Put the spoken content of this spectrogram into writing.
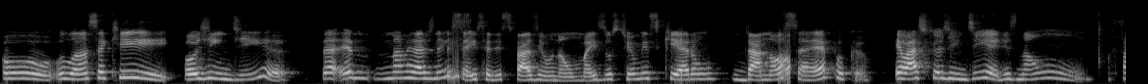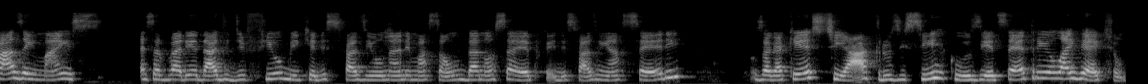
O, o lance é que, hoje em dia, é, eu, na verdade, nem sei se eles fazem ou não, mas os filmes que eram da nossa época, eu acho que hoje em dia eles não fazem mais essa variedade de filme que eles faziam na animação da nossa época. Eles fazem a série os HQs, teatros e circos e etc. e o live action.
